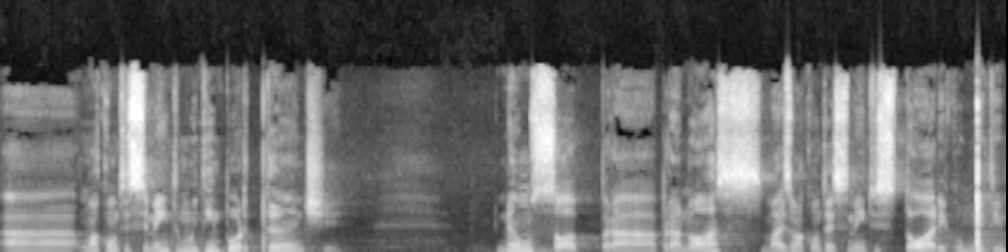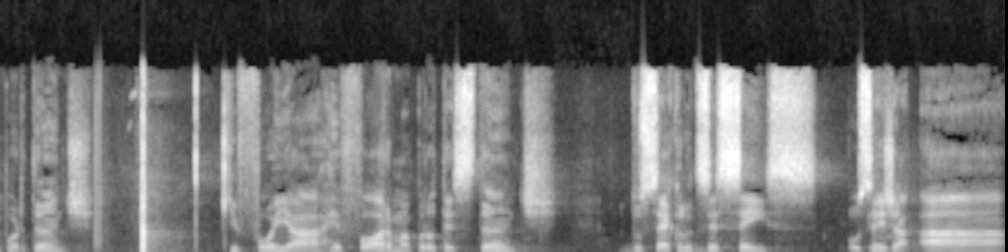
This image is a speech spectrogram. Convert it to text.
ah, um acontecimento muito importante, não só para nós, mas um acontecimento histórico muito importante, que foi a reforma protestante do século XVI, ou seja, a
